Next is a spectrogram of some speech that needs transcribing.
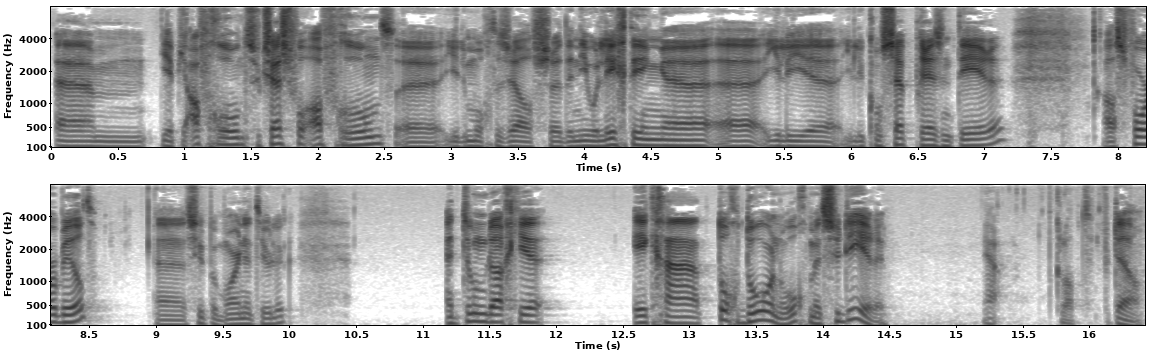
Ehm, die heb je afgerond, succesvol afgerond. Eh, jullie mochten zelfs eh, de nieuwe lichting, jullie, jullie concept presenteren. Als voorbeeld. Super mooi natuurlijk. En toen dacht je, ik ga toch door nog met studeren. Klopt. Vertel.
